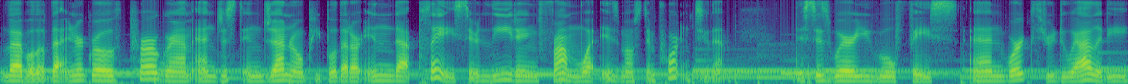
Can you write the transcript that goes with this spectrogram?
level of that inner growth program and just in general people that are in that place they're leading from what is most important to them. This is where you will face and work through duality.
